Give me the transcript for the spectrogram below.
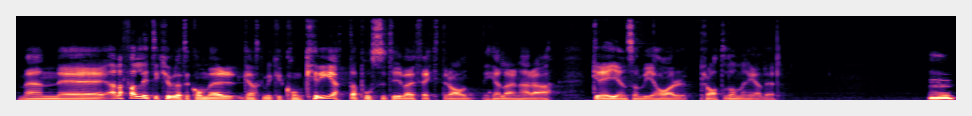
Men eh, i alla fall lite kul att det kommer ganska mycket konkreta positiva effekter av hela den här eh, grejen som vi har pratat om en hel del. Mm.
